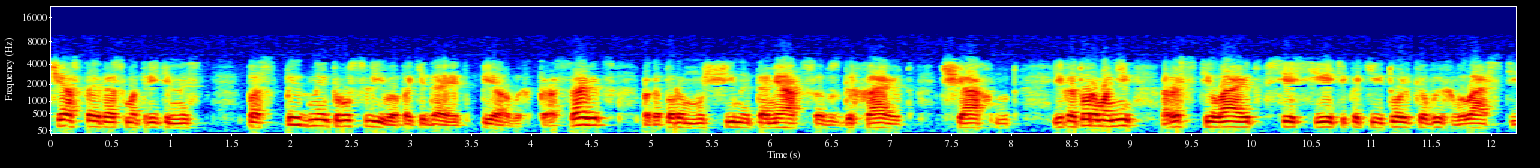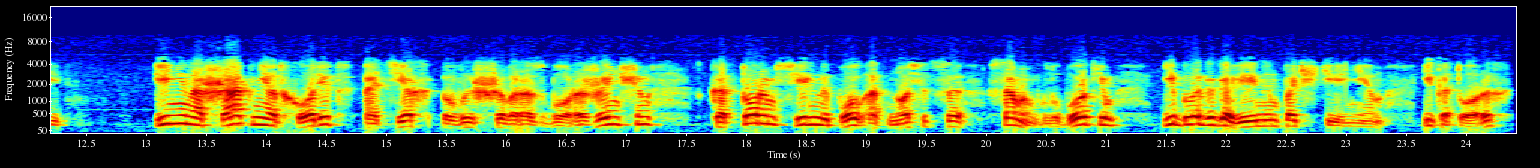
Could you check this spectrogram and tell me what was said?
Часто эта осмотрительность постыдно и трусливо покидает первых красавиц, по которым мужчины томятся, вздыхают, чахнут, и которым они расстилают все сети, какие только в их власти, и ни на шаг не отходит от тех высшего разбора женщин, к которым сильный пол относится самым глубоким и благоговейным почтением, и которых,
